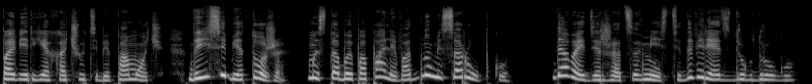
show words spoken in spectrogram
Поверь, я хочу тебе помочь. Да и себе тоже. Мы с тобой попали в одну мясорубку. Давай держаться вместе, доверять друг другу.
